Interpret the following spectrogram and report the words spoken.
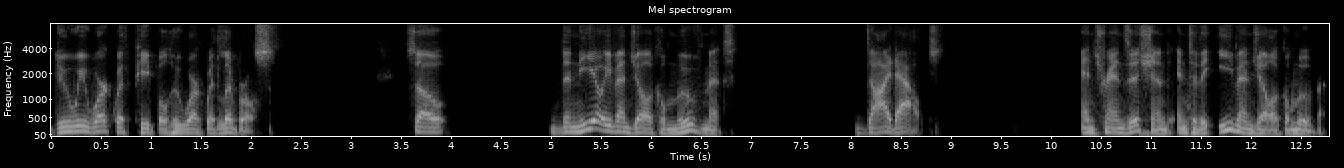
Do we work with people who work with liberals? So the neo evangelical movement died out and transitioned into the evangelical movement.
